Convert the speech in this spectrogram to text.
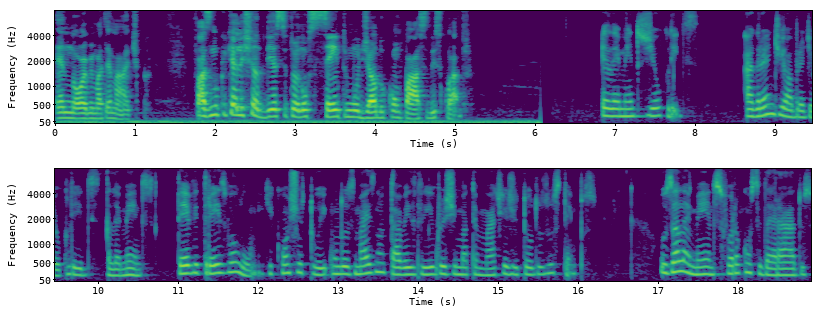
enorme matemático, fazendo com que Alexandria se tornou o centro mundial do compasso e do esquadro. Elementos de Euclides. A grande obra de Euclides, Elementos, teve três volumes, que constitui um dos mais notáveis livros de matemática de todos os tempos. Os Elementos foram considerados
